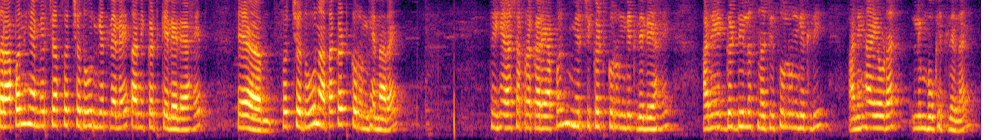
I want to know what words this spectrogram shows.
तर आपण ह्या मिरच्या स्वच्छ धुवून घेतलेल्या आहेत आणि कट केलेल्या आहेत. हे स्वच्छ धुवून आता कट करून घेणार आहे. तर हे अशा प्रकारे आपण मिरची कट करून घेतलेली आहे. आणि एक गड्डी लसणाची सोलून घेतली आणि हा एवढा लिंबू घेतलेला आहे.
